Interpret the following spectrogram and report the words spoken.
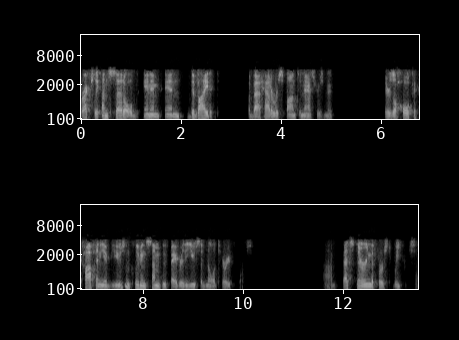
are actually unsettled and and divided about how to respond to Nasser's move. There's a whole cacophony of views, including some who favor the use of military force. Um, that's during the first week or so.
